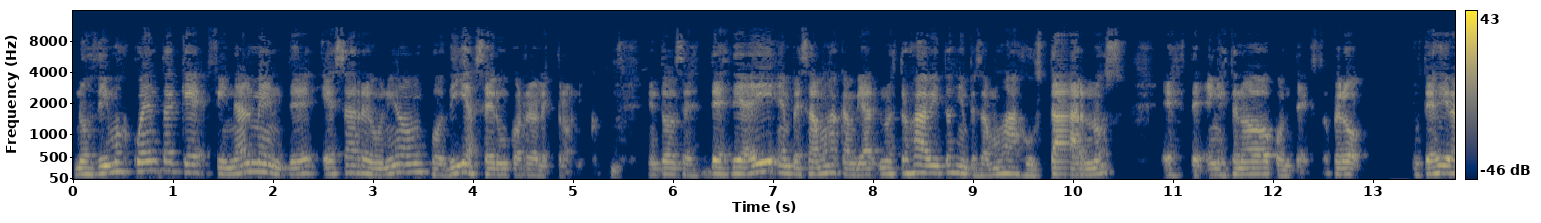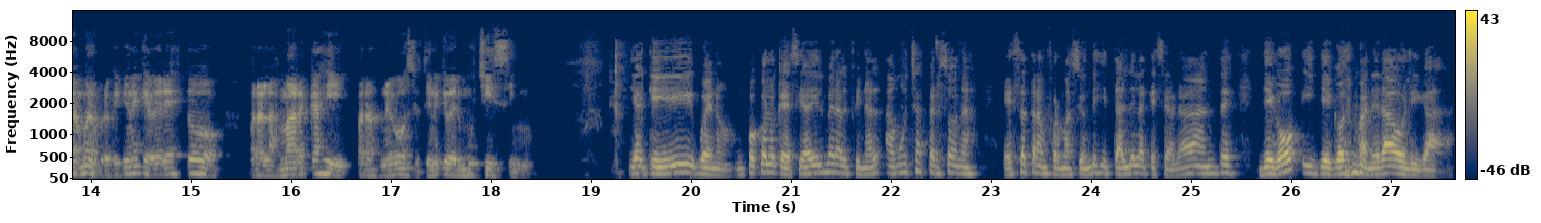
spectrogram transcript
Nos dimos cuenta que finalmente esa reunión podía ser un correo electrónico. Entonces, desde ahí empezamos a cambiar nuestros hábitos y empezamos a ajustarnos este, en este nuevo contexto. Pero ustedes dirán, bueno, pero ¿qué tiene que ver esto para las marcas y para los negocios. Tiene que ver muchísimo. Y aquí, bueno, un poco lo que decía Dilmer, al final a muchas personas esa transformación digital de la que se hablaba antes llegó y llegó de manera obligada.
